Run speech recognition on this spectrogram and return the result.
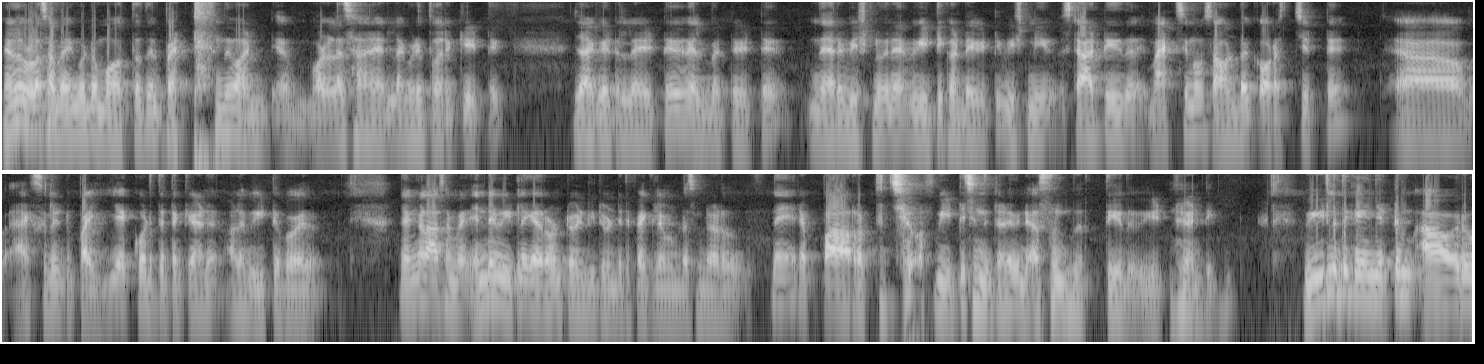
ഞങ്ങളുള്ള സമയം കൊണ്ട് മൊത്തത്തിൽ പെട്ടെന്ന് വണ്ടി ഉള്ള സാധനം എല്ലാം കൂടി പെറുക്കിയിട്ട് ജാക്കറ്റെല്ലാം ഇട്ട് ഹെൽമെറ്റ് ഇട്ട് നേരെ വിഷ്ണുവിനെ വീട്ടിൽ കൊണ്ടുപോയിട്ട് വിഷ്ണു സ്റ്റാർട്ട് ചെയ്ത് മാക്സിമം സൗണ്ട് കുറച്ചിട്ട് ആക്സിഡന്റ് പയ്യെ കൊടുത്തിട്ടൊക്കെയാണ് ആൾ വീട്ടിൽ പോയത്. ഞങ്ങൾ ആ സമയം എന്റെ വീട്ടിലേക്ക് around twenty twenty five kilometres ഉണ്ടായിരുന്നു. നേരെ പറപ്പിച്ച് വീട്ടിൽ ചെന്നിട്ടാണ് അവസം നിർത്തിയത് വീടിന് വേണ്ടി. വീട്ടിലെത്തി കഴിഞ്ഞിട്ടും ആ ഒരു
